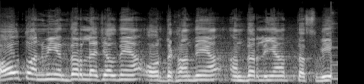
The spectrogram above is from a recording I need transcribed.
ਆਓ ਤੁਹਾਨੂੰ ਵੀ ਅੰਦਰ ਲੈ ਚੱਲਦੇ ਹਾਂ ਔਰ ਦਿਖਾਉਂਦੇ ਹਾਂ ਅੰਦਰਲੀਆਂ ਤਸਵੀਰਾਂ।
